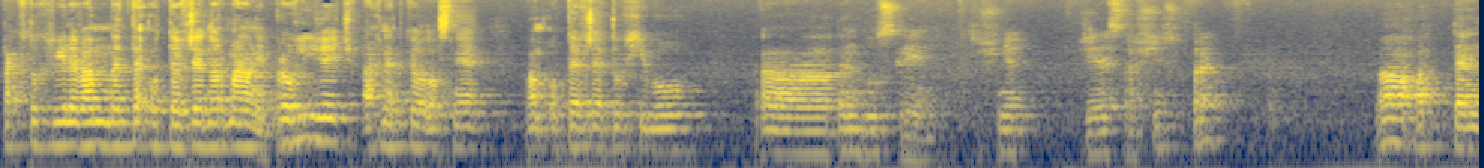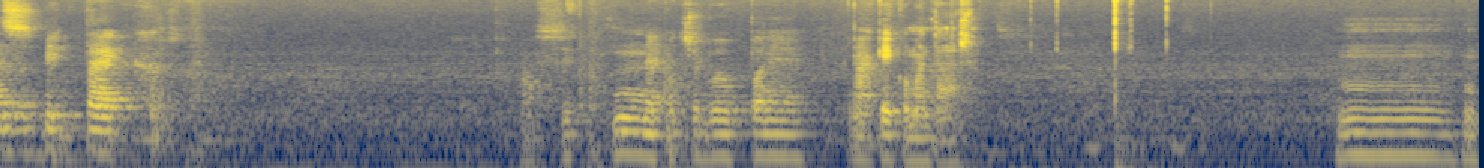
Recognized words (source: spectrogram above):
tak v tu chvíli vám nete otevře normálně prohlížeč a hnedka vlastně vám otevře tu chybu uh, ten blue screen, což mě přijde strašně super. No a ten zbytek asi nepotřebuje úplně nějaký komentář. Hmm, hmm,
